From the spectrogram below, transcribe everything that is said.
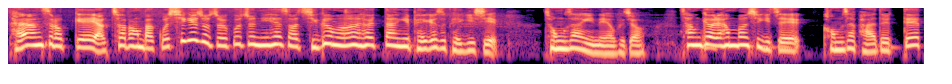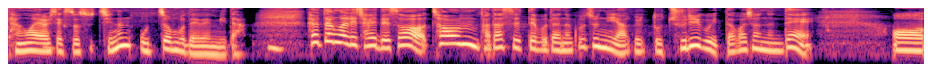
다양스럽게 약 처방 받고 식이 조절 꾸준히 해서 지금은 혈당이 100에서 120 정상이네요. 그죠? 3개월에 한 번씩 이제 검사 받을 때 당화혈색소 수치는 5.5 내외입니다. 음. 혈당 관리 잘 돼서 처음 받았을 때보다는 꾸준히 약을 또 줄이고 있다고 하셨는데 어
